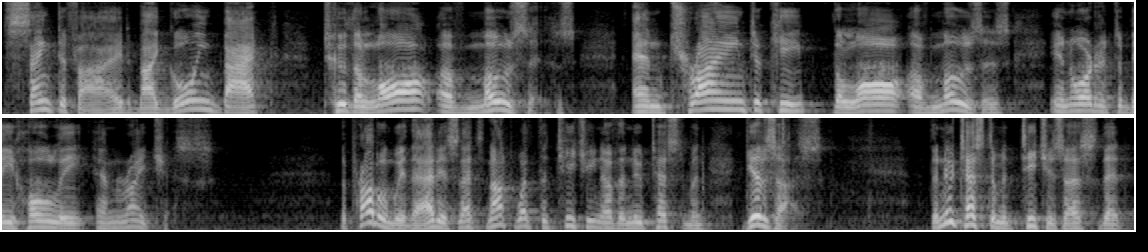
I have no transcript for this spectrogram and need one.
sanctified by going back to the law of Moses and trying to keep the law of Moses in order to be holy and righteous. The problem with that is that's not what the teaching of the New Testament gives us. The New Testament teaches us that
